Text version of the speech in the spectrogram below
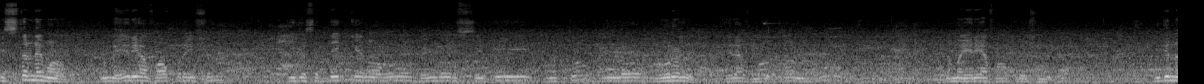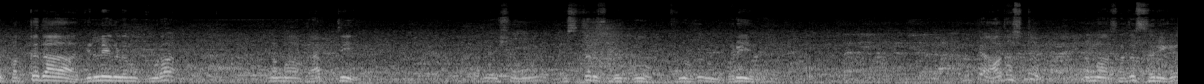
ವಿಸ್ತರಣೆ ಮಾಡೋದು, ನಮ್ಮ ಏರಿಯಾ ಆಫ್ ಆಪರೇಷನ್ ಈಗ ಸದ್ಯಕ್ಕೆ ನಾವು ಬೆಂಗಳೂರು ಸಿಟಿ ಮತ್ತು ಬೆಂಗಳೂರು ರೂರಲ್ ಏರಿಯಾಗೆ ಮಾತ್ರ ನಾವು ನಮ್ಮ ಏರಿಯಾ ಆಫ್ ಆಪರೇಷನ್ ಇದೆ. ಇದನ್ನು ಪಕ್ಕದ ಜಿಲ್ಲೆಗಳನ್ನು ಕೂಡ ನಮ್ಮ ವ್ಯಾಪ್ತಿ ಪ್ರದೇಶವನ್ನು ವಿಸ್ತರಿಸಬೇಕು ಅನ್ನೋದು ನಮ್ಮ ಗುರಿ ಇದೆ. ಮತ್ತು ಆದಷ್ಟು ನಮ್ಮ ಸದಸ್ಯರಿಗೆ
